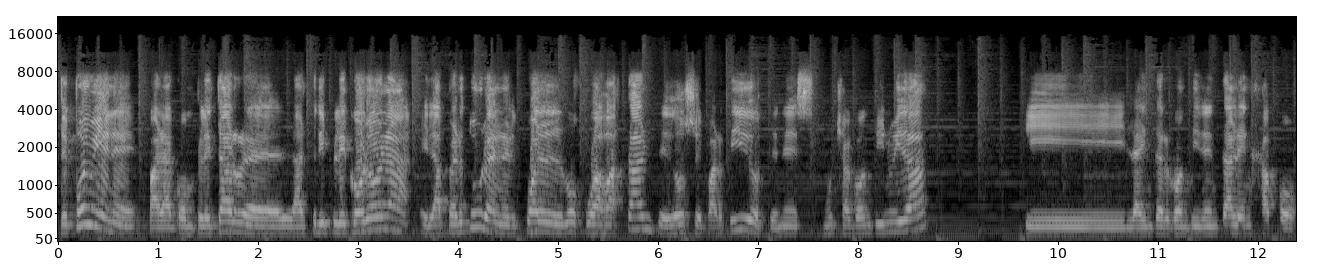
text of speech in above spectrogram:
Después viene, para completar eh, la triple corona, el apertura en el cual vos jugás bastante, 12 partidos, tenés mucha continuidad, y la intercontinental en Japón.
